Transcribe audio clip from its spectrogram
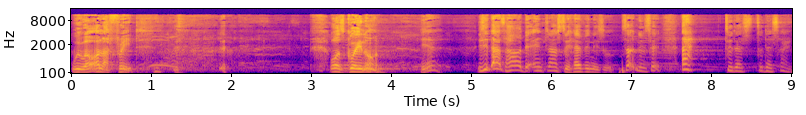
We were all afraid. What's going on? Yeah. You see, that's how the entrance to heaven is. Suddenly you say, ah, to the, to the side.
